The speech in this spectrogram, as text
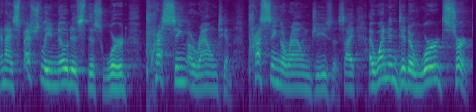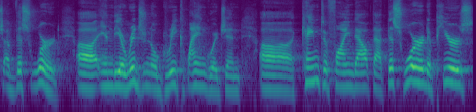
And I especially notice this word pressing around him, pressing around Jesus. I, I went and did a word search of this word uh, in the original Greek language and uh, came to find out that this word appears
